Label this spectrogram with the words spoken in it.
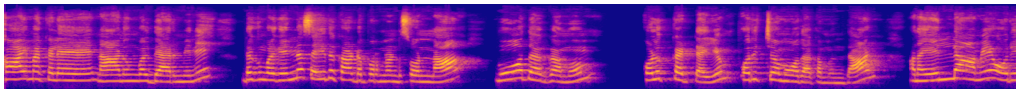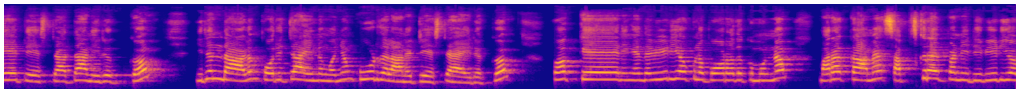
ஹாய் மக்களே நான் உங்கள் தர்மினி இன்றைக்கு உங்களுக்கு என்ன செய்து காட்ட போறேன்னு சொன்னா மோதகமும் கொழுக்கட்டையும் பொரிச்ச மோதகமும் தான். ஆனால் எல்லாமே ஒரே டேஸ்டாக தான் இருக்கும். இருந்தாலும் பொரிச்சா இன்னும் கொஞ்சம் கூடுதலான டேஸ்டாக இருக்கும். ஓகே நீங்கள் இந்த வீடியோக்குள்ளே போகிறதுக்கு முன்னே மறக்காம சப்ஸ்கிரைப் பண்ணிட்டு வீடியோ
